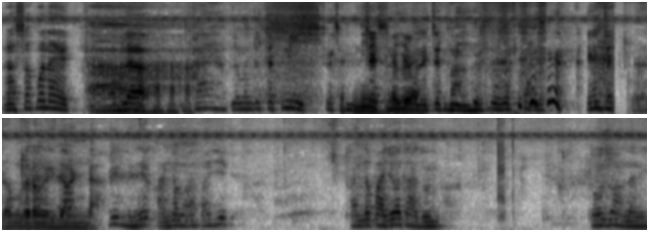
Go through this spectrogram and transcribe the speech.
रस्सा पण आहे. आह, आपल्या. काय आपलं म्हणजे चटणी. चटणी चटणी गरम गरम एकदम अंडा. कांदा पाहिजे. कांदा पाहिजे होता अजून. तोच आणला मी.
